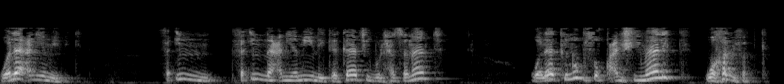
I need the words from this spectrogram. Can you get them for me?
ولا عن يمينك. فإن, فإن عن يمينك كاتب الحسنات ولكن ابصق عن شمالك وخلفك.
